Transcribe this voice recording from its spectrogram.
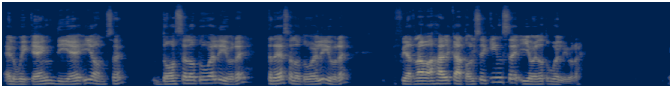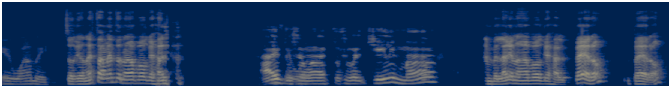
el weekend 10 y 11, 12 lo tuve libre, 13 lo tuve libre, fui a trabajar el 14 y 15 y hoy lo tuve libre. Qué guame. So que honestamente no me puedo quejar. Ay, entonces, esto es súper chilling, man. En verdad que no me puedo quejar, pero, pero,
